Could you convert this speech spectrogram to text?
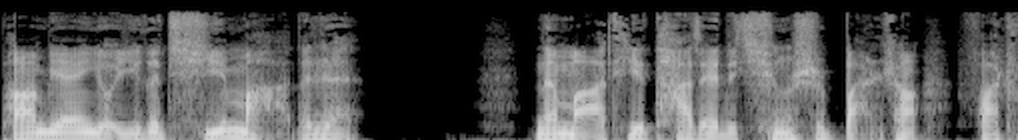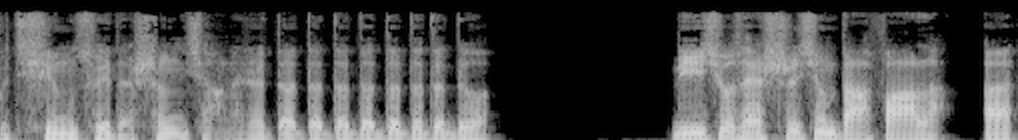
旁边有一个骑马的人。那马蹄踏在这青石板上，发出清脆的声响来着，嘚嘚嘚嘚嘚嘚嘚嘚。李秀才诗性大发了啊！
